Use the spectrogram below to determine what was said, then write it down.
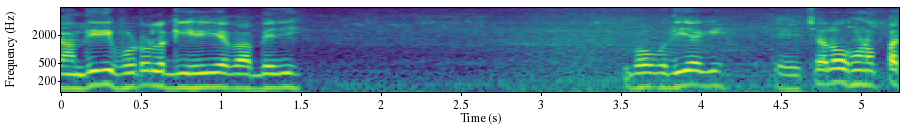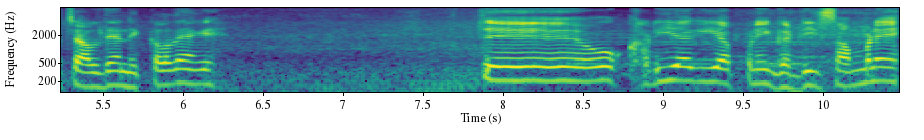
ਗਾਂਧੀ ਦੀ ਫੋਟੋ ਲੱਗੀ ਹੋਈ ਹੈ ਬਾਬੇ ਦੀ। ਬਹੁਤ ਵਧੀਆ ਹੈਗੀ ਤੇ ਚਲੋ ਹੁਣ ਆਪਾਂ ਚੱਲਦੇ ਆਂ ਨਿਕਲਦੇ ਆਂਗੇ ਤੇ ਉਹ ਖੜੀ ਹੈਗੀ ਆਪਣੀ ਗੱਡੀ ਸਾਹਮਣੇ।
